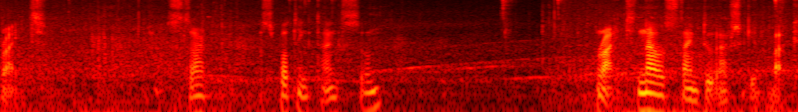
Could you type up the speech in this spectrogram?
Right. Start spotting tanks soon. Right, now it's time to actually get back.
